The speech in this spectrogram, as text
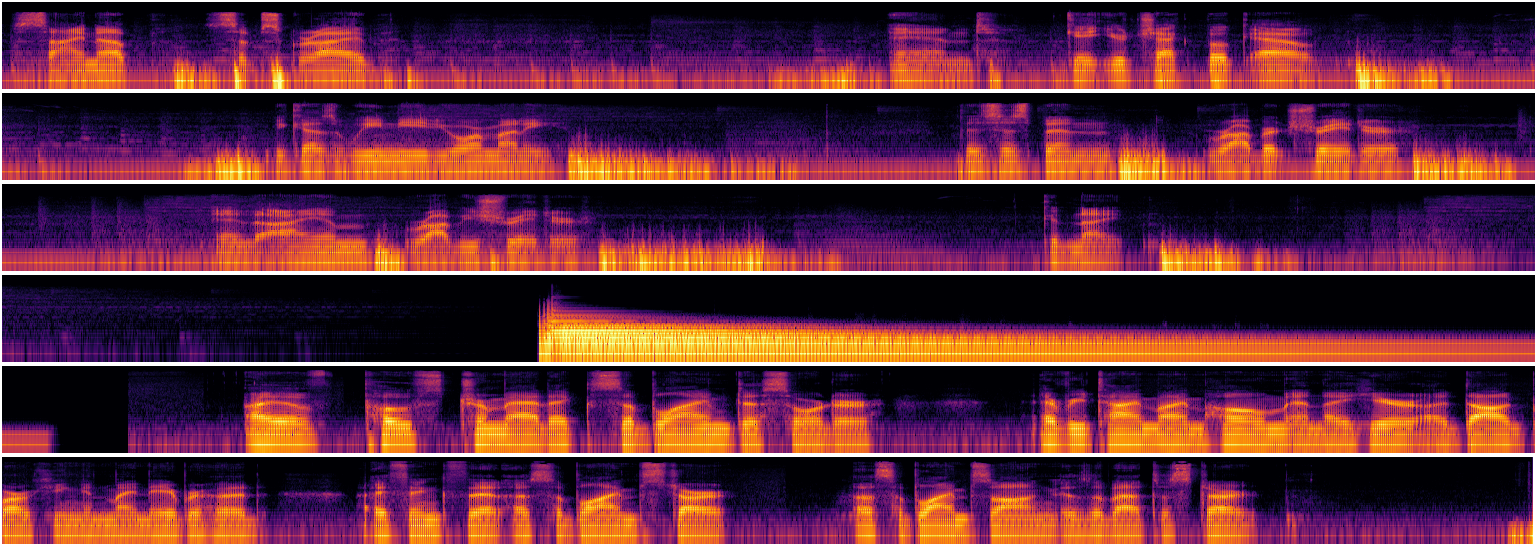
Sign up, subscribe, and get your checkbook out because we need your money. This has been Robert Schrader, and I am Robbie Schrader. Good night. I have post traumatic sublime disorder. Every time I'm home and I hear a dog barking in my neighborhood, I think that a sublime start a sublime song is about to start.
